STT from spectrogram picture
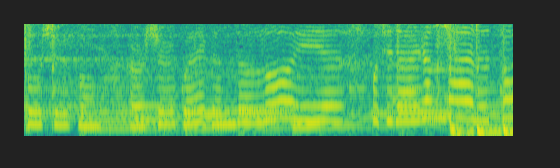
不是风，而是归根的落叶。我期待染白了头。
